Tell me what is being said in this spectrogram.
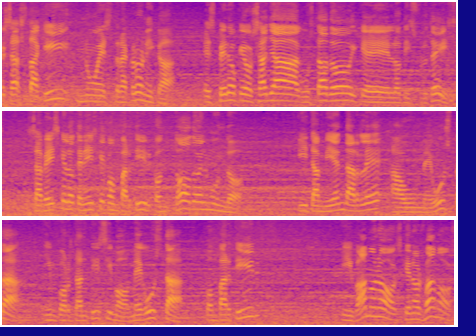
Pues hasta aquí nuestra crónica. Espero que os haya gustado y que lo disfrutéis. Sabéis que lo tenéis que compartir con todo el mundo. Y también darle a un me gusta. Importantísimo. Me gusta. Compartir. Y vámonos, que nos vamos.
